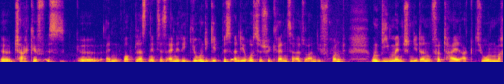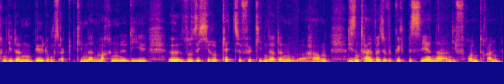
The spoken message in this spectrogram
äh, Charkiw ist äh, ein Oblast, nennt es eine Region, die geht bis an die russische Grenze, also an die Front. Und die Menschen, die dann Verteilaktionen machen, die dann Bildungsakt Kindern machen, die äh, so sichere Plätze für Kinder dann haben, die sind teilweise wirklich bis sehr nah an die Front ran.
